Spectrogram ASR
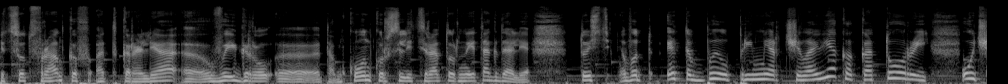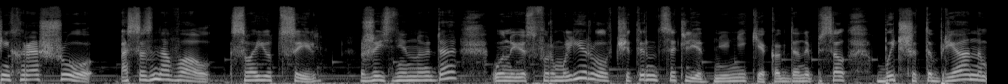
500 франков от короля, выиграл там конкурс литературный и так далее. То есть вот это был пример человека, который очень хорошо осознавал свою цель жизненную, да, он ее сформулировал в 14 лет в дневнике, когда написал «быть шатабрианом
